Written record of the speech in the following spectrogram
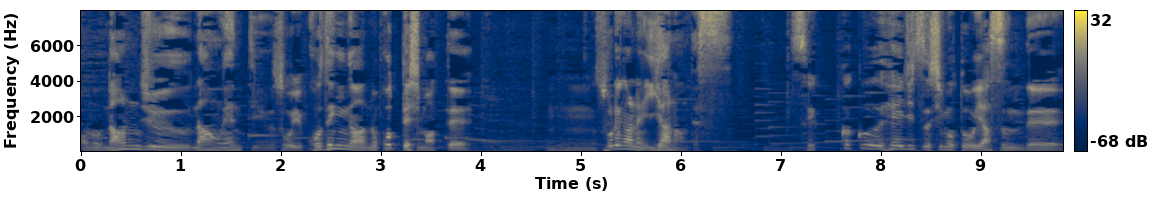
あの、何十何円っていう、そういう小銭が残ってしまって、うん、それがね、嫌なんです。せっかく平日仕事を休んで、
